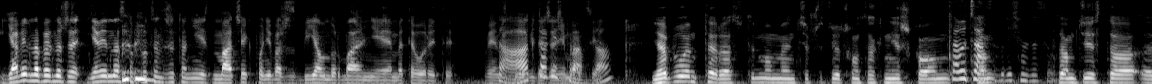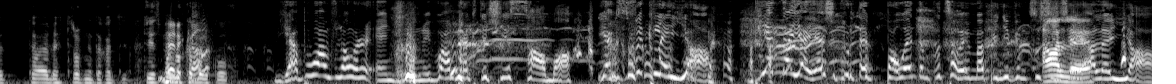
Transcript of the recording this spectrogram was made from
Ja wiem na pewno, że ja wiem na 100%, że to nie jest Maciek, ponieważ zbijał normalnie meteoryty. Więc było Tak, widać tak jest animację. prawda. Ja byłem teraz, w tym momencie, przed chwileczką z Agnieszką. Cały czas Tam, byliśmy ze sobą. tam gdzie jest ta, e, ta elektrownia taka, gdzie jest pełno kabelków. Ja byłam w Lower Engine i byłam praktycznie sama. Jak zwykle ja. Biedna ja, ja się kurde pałętam po całej mapie, nie wiem co się Ale- dzieje, ale ja.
